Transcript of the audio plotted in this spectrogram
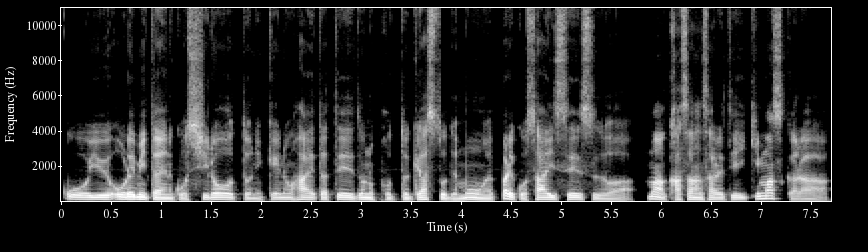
こういう俺みたいなこう素人に毛の生えた程度のポッドキャストでも、やっぱりこう再生数は、まあ、加算されていきますから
